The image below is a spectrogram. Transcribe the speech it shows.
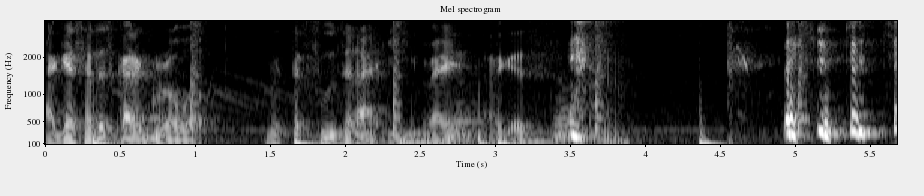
I guess I just gotta grow up with the foods that I eat, right? I guess.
